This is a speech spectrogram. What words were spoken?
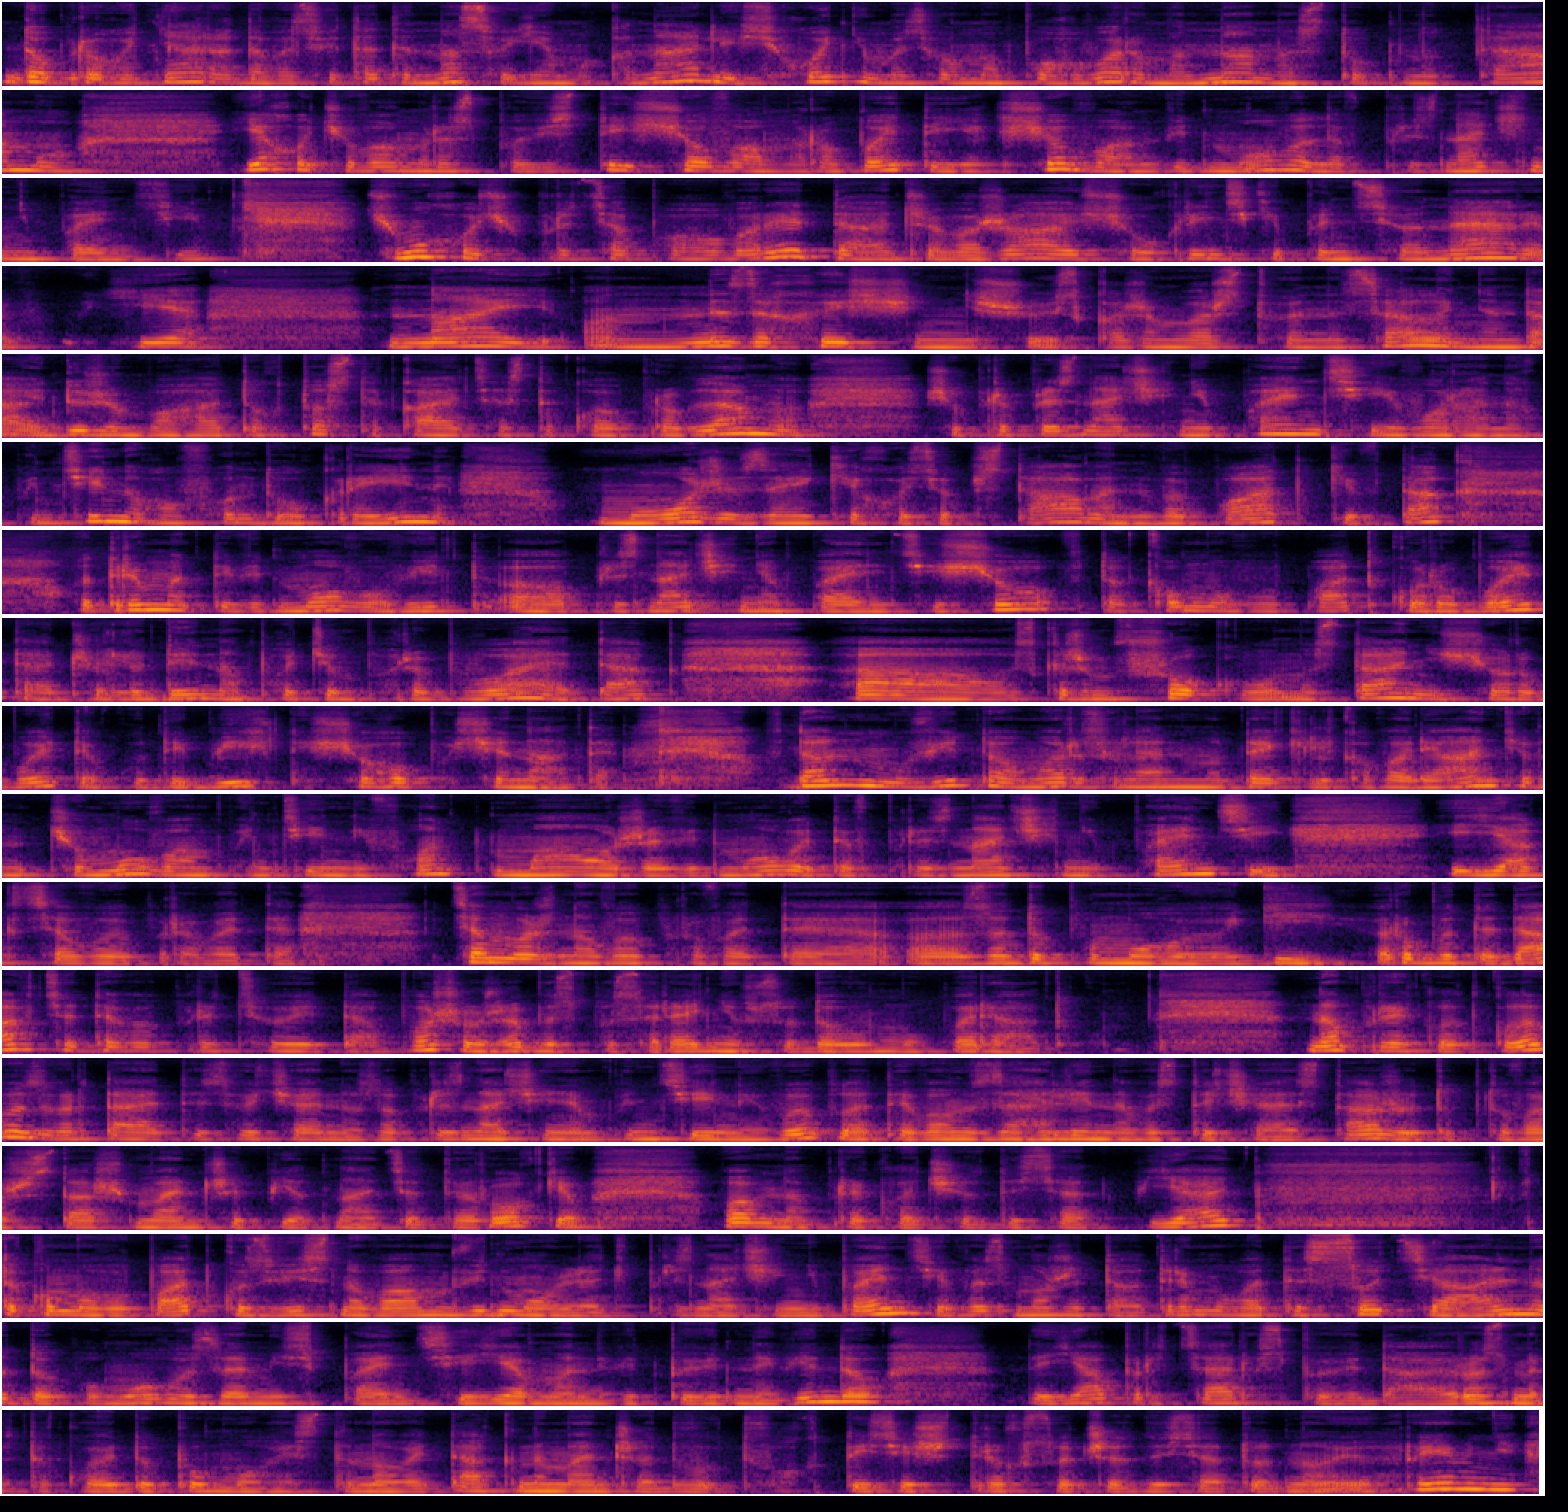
Доброго дня, рада вас вітати на своєму каналі. Сьогодні ми з вами поговоримо на наступну тему. Я хочу вам розповісти, що вам робити, якщо вам відмовили в призначенні пенсії. Чому хочу про це поговорити? Адже вважаю, що українські пенсіонери є найнезахищенішою, скажімо, верствою населення, да, і дуже багато хто стикається з такою проблемою, що при призначенні пенсії в органах Пенсійного фонду України може за якихось обставин, випадків так, отримати відмову від е, призначення пенсії. Що в такому випадку робити? Адже людина потім перебуває так, е, скажімо, в шоковому стані, що робити, куди бігти, з чого починати. В даному відео ми розглянемо декілька варіантів, чому вам пенсійний фонд може відмовити в призначенні пенсії і як це виправити. Це можна виправити е, за допомогою дій роботодавця, де ви працюєте, або ж вже безпосередньо в судовому порядку. Наприклад, коли ви звертаєтесь, звичайно, за призначенням пенсійної виплати, вам взагалі не вистачає стажу, тобто ваш стаж менше 15 років, вам, наприклад, 65. В такому випадку, звісно, вам відмовлять в призначенні пенсії, ви зможете отримувати соціальну допомогу замість пенсії. Є в мене відповідне відео, де я про це розповідаю. Розмір такої допомоги становить так не менше 2361 гривні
